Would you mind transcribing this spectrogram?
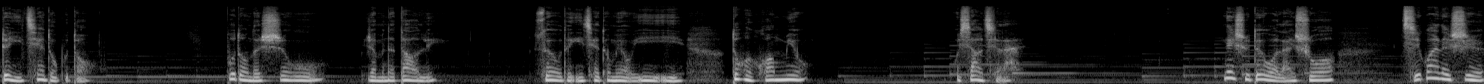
对一切都不懂。不懂的事物，人们的道理，所有的一切都没有意义，都很荒谬。我笑起来。那时对我来说，奇怪的是，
